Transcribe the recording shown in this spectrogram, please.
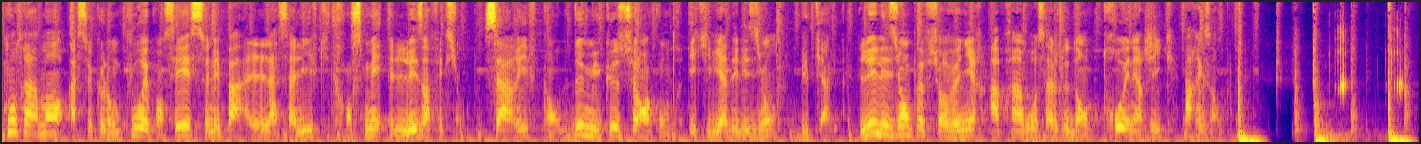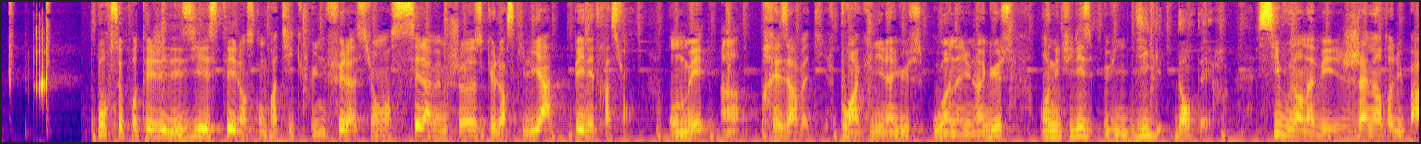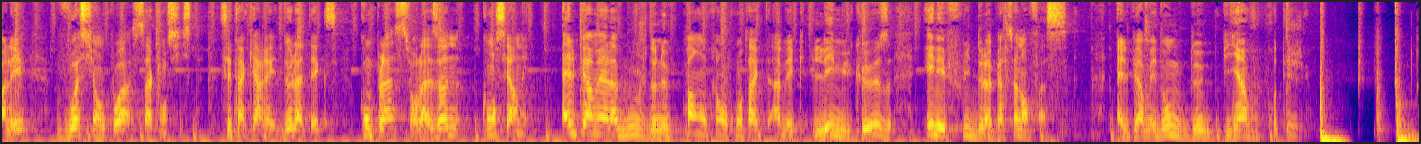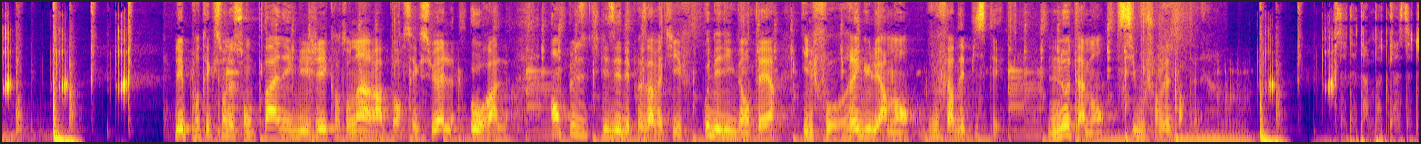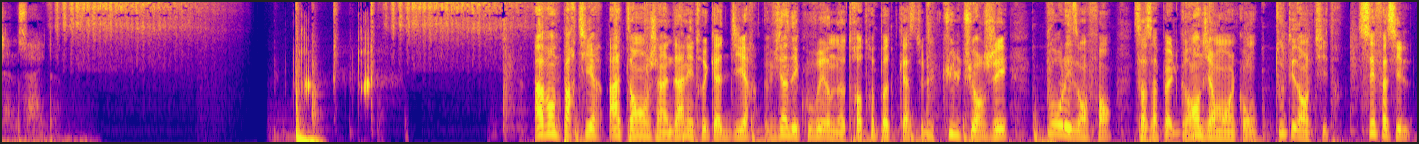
Contrairement à ce que l'on pourrait penser, ce n'est pas la salive qui transmet les infections. Ça arrive quand deux muqueuses se rencontrent et qu'il y a des lésions buccales. Les lésions peuvent survenir après un brossage de dents trop énergique, par exemple. Pour se protéger des IST lorsqu'on pratique une fellation, c'est la même chose que lorsqu'il y a pénétration. On met un préservatif. Pour un cunilingus ou un anulingus, on utilise une digue dentaire. Si vous n'en avez jamais entendu parler, voici en quoi ça consiste. C'est un carré de latex qu'on place sur la zone concernée. Elle permet à la bouche de ne pas entrer en contact avec les muqueuses et les fluides de la personne en face. Elle permet donc de bien vous protéger. Les protections ne sont pas négligées quand on a un rapport sexuel oral. En plus d'utiliser des préservatifs ou des digues dentaires, il faut régulièrement vous faire dépister, notamment si vous changez de partenaire. C'était un podcast de Genside. Avant de partir, attends, j'ai un dernier truc à te dire. Viens découvrir notre autre podcast de Culture G pour les enfants. Ça s'appelle Grandir moins con. Tout est dans le titre. C'est facile.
